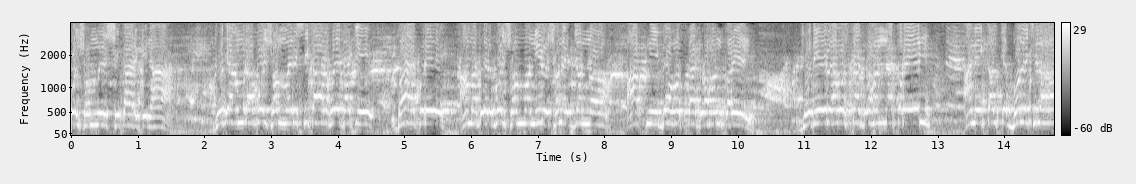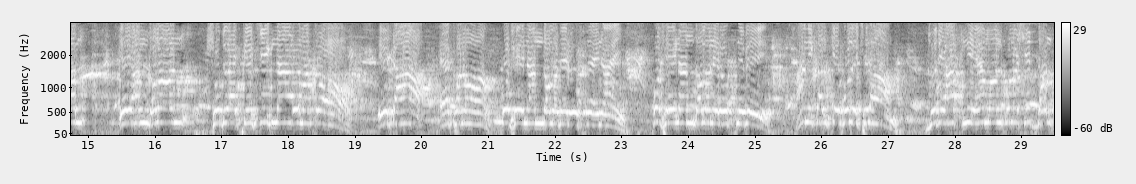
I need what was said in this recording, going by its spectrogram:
বৈষম্যের শিকার কিনা? যদি আমরা বৈষম্যের শিকার হয়ে থাকি, দয়া করে আমাদের বৈষম্য নিরসনের জন্য আপনি ব্যবস্থা গ্রহণ করেন। যদি এই ব্যবস্থা গ্রহণ না করেন, আমি কালকে বলেছিলাম, এই আন্দোলন শুধু একটি সিগনাল মাত্র। এটা এখনও কঠিন আন্দোলনের রূপ নেয় নাই। কঠিন আন্দোলনের রূপ নেবে। আমি কালকে বলেছিলাম, যদি আপনি এমন কোন সিদ্ধান্ত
